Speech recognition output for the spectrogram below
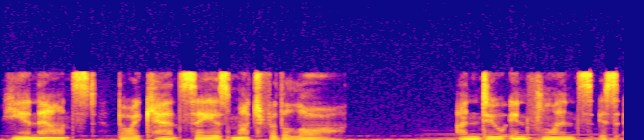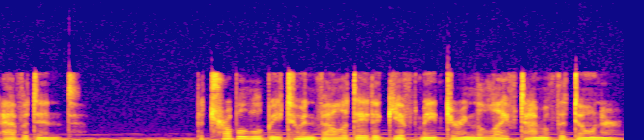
he announced, though I can't say as much for the law. Undue influence is evident. The trouble will be to invalidate a gift made during the lifetime of the donor,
